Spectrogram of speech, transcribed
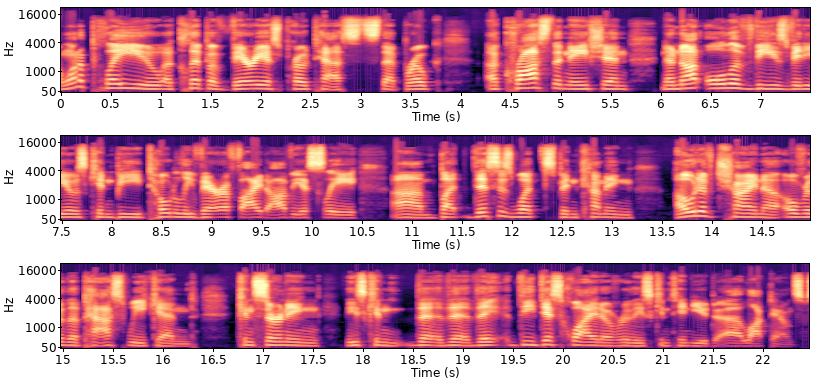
I want to play you a clip of various protests that broke across the nation. Now, not all of these videos can be totally verified, obviously, um, but this is what's been coming out of China over the past weekend concerning these can the the the, the disquiet over these continued uh, lockdowns.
